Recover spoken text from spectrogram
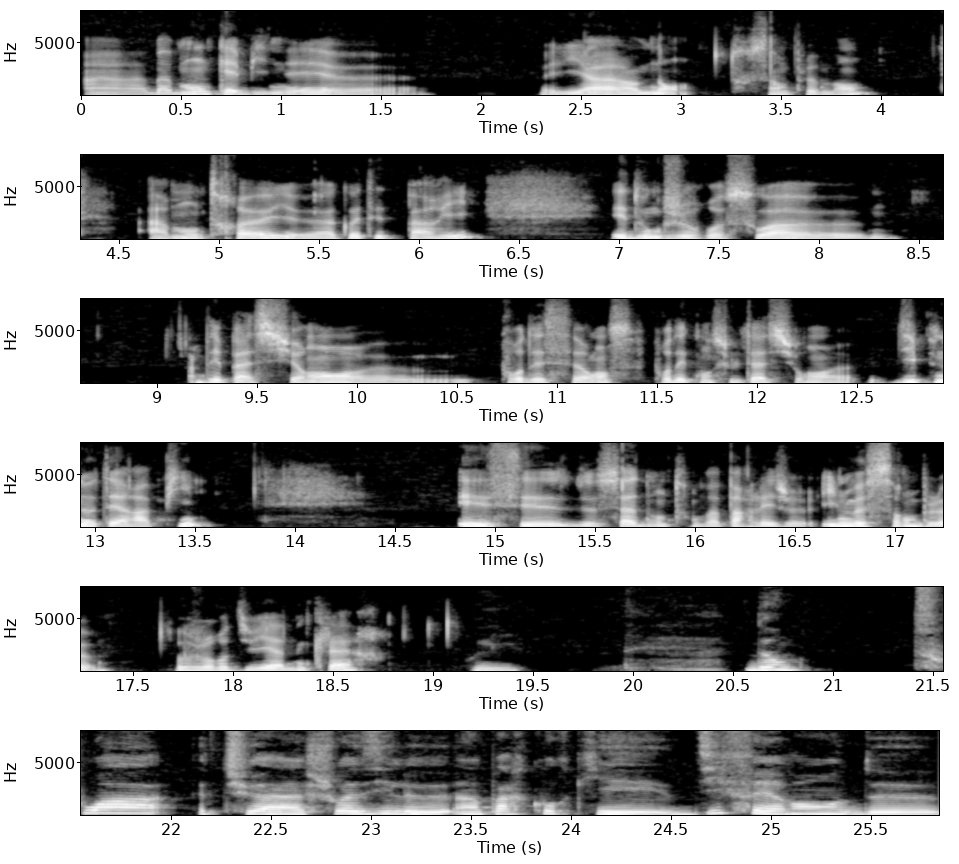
bah, mon cabinet euh, il y a un an, tout simplement, à Montreuil, euh, à côté de Paris. Et donc je reçois euh, des patients pour des séances, pour des consultations d'hypnothérapie. Et c'est de ça dont on va parler, il me semble, aujourd'hui, Anne-Claire. Oui. Donc, toi, tu as choisi le, un parcours qui est différent de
